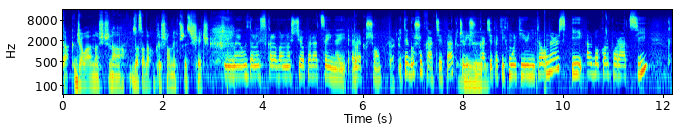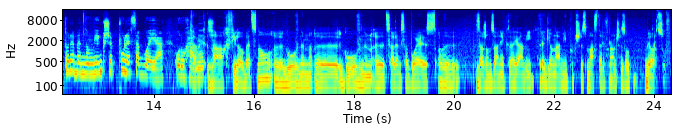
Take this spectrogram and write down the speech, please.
tak, działalność na zasadach określonych przez sieć. Czyli mają zdolność skalowalności operacyjnej lepszą. tak. I tego szukacie, tak? Czyli Yy. szukacie takich multi-unit owners i albo korporacji, które będą większe pule Subwaya uruchamiać. Tak, na chwilę obecną y, głównym, y, głównym y, celem Subway jest y, zarządzanie krajami, regionami poprzez master franczyzobiorców.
